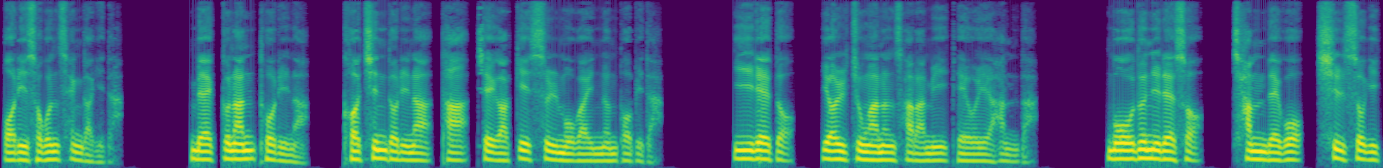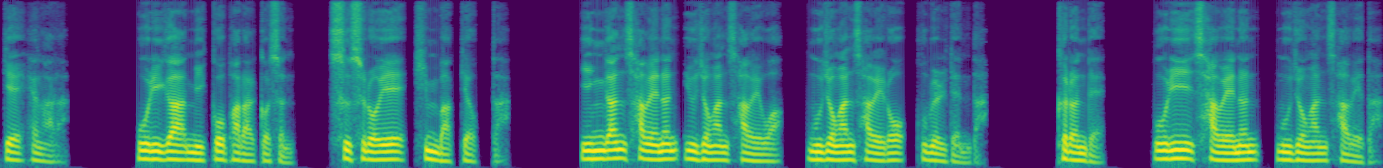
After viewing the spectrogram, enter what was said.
어리석은 생각이다. 매끈한 돌이나 거친 돌이나 다 제각기 쓸모가 있는 법이다. 일에도 열중하는 사람이 되어야 한다. 모든 일에서 참되고 실속 있게 행하라. 우리가 믿고 바랄 것은 스스로의 힘밖에 없다. 인간 사회는 유정한 사회와 무정한 사회로 구별된다. 그런데 우리 사회는 무정한 사회다.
